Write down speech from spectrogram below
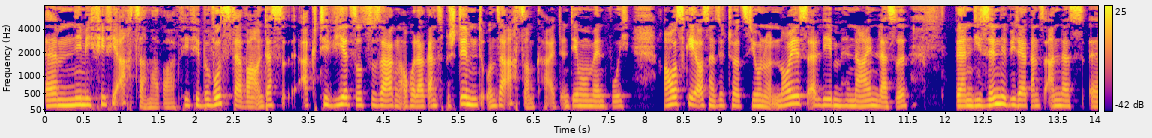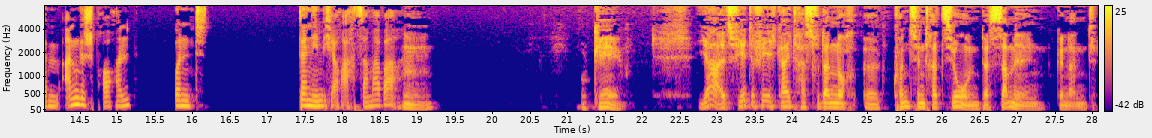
ähm, nehme ich viel, viel achtsamer wahr, viel, viel bewusster wahr. Und das aktiviert sozusagen auch oder ganz bestimmt unsere Achtsamkeit. In dem Moment, wo ich rausgehe aus einer Situation und neues Erleben hineinlasse, werden die Sinne wieder ganz anders ähm, angesprochen. Und dann nehme ich auch achtsamer wahr. Mhm. Okay. Ja, als vierte Fähigkeit hast du dann noch äh, Konzentration, das Sammeln genannt.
